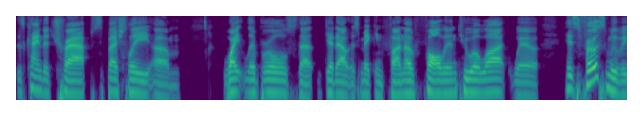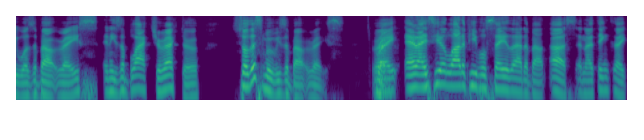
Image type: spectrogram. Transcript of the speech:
this kind of trap, especially um white liberals that Get Out is making fun of fall into a lot where his first movie was about race and he's a black director so this movie's about race right, Right. and i see a lot of people say that about us and i think like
